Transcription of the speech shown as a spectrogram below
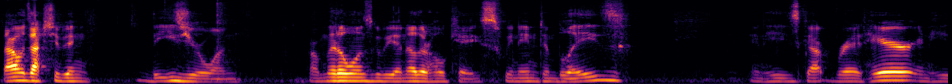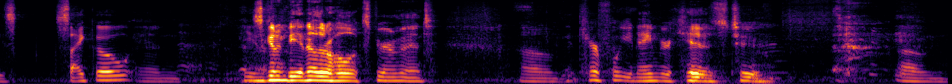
That one's actually been the easier one. Our middle one's going to be another whole case. We named him Blaze, and he's got red hair, and he's psycho, and he's going to be another whole experiment. Um, careful what you name your kids, too. Um,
